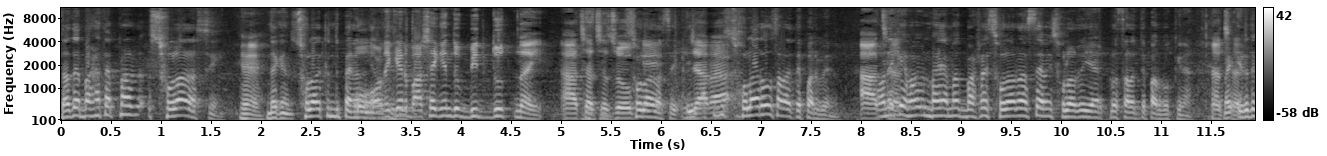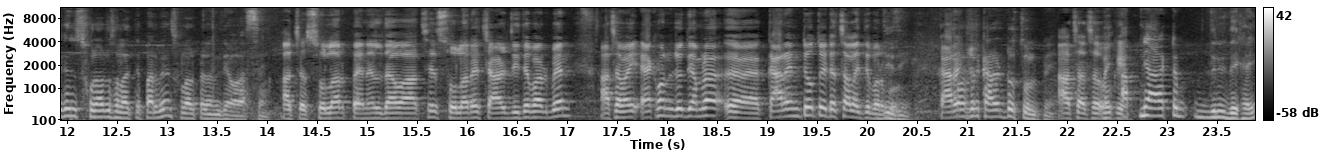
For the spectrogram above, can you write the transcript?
যাদের বাসাতে আপনার সোলার আছে। হ্যাঁ। দেখেন সোলার কিন্তু প্যানেল অনেকের বাসায় কিন্তু বিদ্যুৎ নাই। আচ্ছা আচ্ছা সোলার আছে। যারা সোলারও চালাতে পারবেন। আচ্ছা। অনেকে ভাবেন ভাই আমার বাসায় সোলার আছে আমি সোলারে এয়ার কুলার চালাতে পারব কিনা? আচ্ছা। এটাতে কিন্তু সোলারও চালাতে পারবেন সোলার প্যানেল দেওয়া আছে। আচ্ছা সোলার প্যানেল দেওয়া আছে সোলারে চার্জ দিতে পারবেন। আচ্ছা ভাই এখন যদি আমরা কারেন্টেও তো এটা চালাতে পারব। কারেন্ট কারেন্টও চলবে। আচ্ছা আচ্ছা ওকে আপনি আরেকটা জিনিস দেখাই।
